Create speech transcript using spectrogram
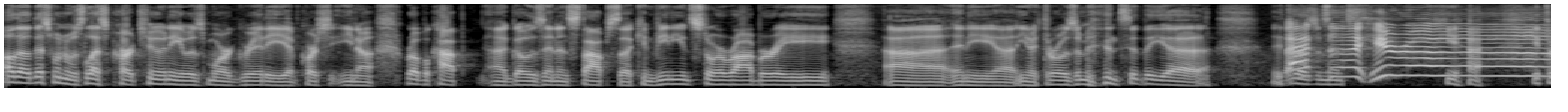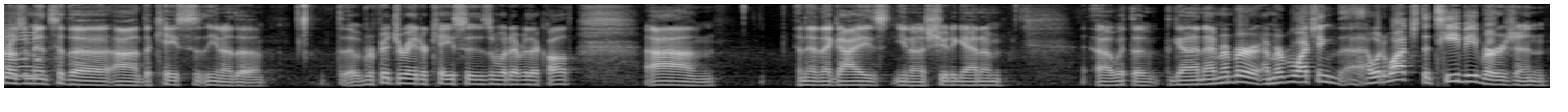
although this one was less cartoony, it was more gritty. Of course, you know, RoboCop uh, goes in and stops a convenience store robbery, uh, and he uh, you know throws him into the. Uh, That's a hero. yeah, he throws them into the uh, the case, you know, the the refrigerator cases or whatever they're called. Um, and then the guy's, you know, shooting at him uh, with the, the gun. I remember, I remember watching. I would watch the TV version,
